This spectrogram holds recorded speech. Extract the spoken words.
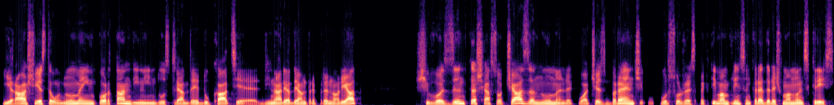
era și este un nume important din industria de educație, din area de antreprenoriat și văzând că și asociază numele cu acest brand și cu cursul respectiv, am prins încredere și m-am înscris.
